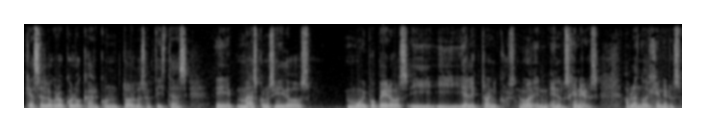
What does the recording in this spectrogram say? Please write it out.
que se logró colocar con todos los artistas eh, más conocidos, muy poperos y, y electrónicos ¿no? en, en, los géneros, hablando de géneros.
